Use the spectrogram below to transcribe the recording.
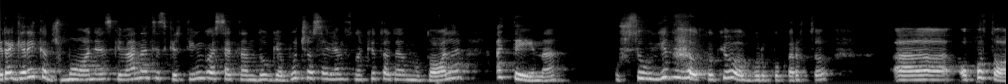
Yra gerai, kad žmonės gyvenantys skirtingose ten daugiabučiuose vienas nuo kito ten nutolę, ateina, užsiaugina kokiu agurku kartu, o po to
